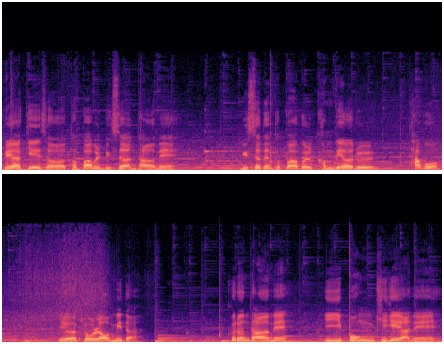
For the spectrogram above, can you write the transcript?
배합기에서 톱밥을 믹스한 다음에 믹서된 톱밥을 컨베어를 타고 이렇게 올라옵니다. 그런 다음에 이 입봉 기계 안에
